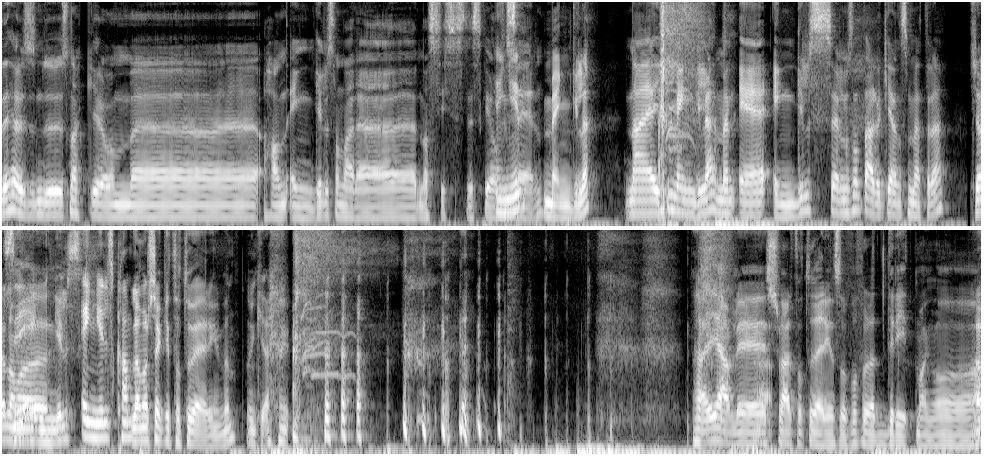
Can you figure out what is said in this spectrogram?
det høres som du snakker om uh, han Engels, han derre nazistiske Engel? offiseren. Mengele. Nei, ikke Mengele, men E. Engels eller noe sånt. Er det ikke en som heter det? Ja, la, Si meg, engelsk. Engelskkamp. la meg sjekke tatoveringen min. Ok. Det er en jævlig svær tatovering i så fall, for det er dritmange Ja,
